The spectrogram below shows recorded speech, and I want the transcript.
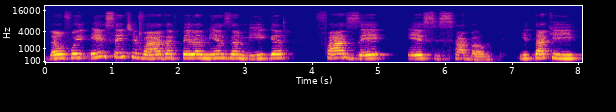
Então, fui incentivada pelas minhas amigas fazer esse sabão. E tá aqui.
